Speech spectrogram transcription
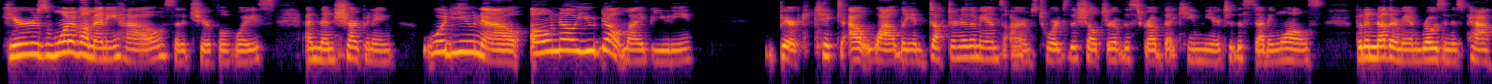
Here's one of 'em, anyhow, said a cheerful voice, and then sharpening, Would you now? Oh, no, you don't, my beauty. Beric kicked out wildly and ducked under the man's arms towards the shelter of the scrub that came near to the studding walls. But another man rose in his path,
